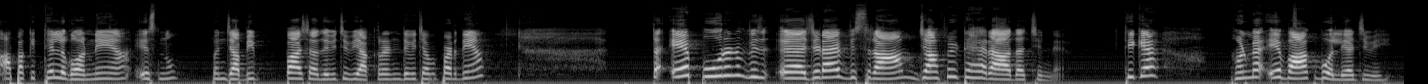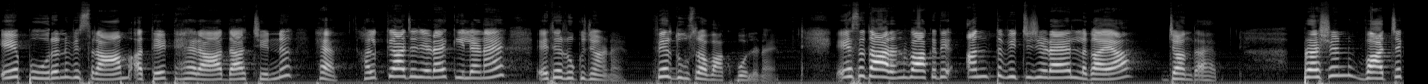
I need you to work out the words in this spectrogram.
ਆਪਾਂ ਕਿੱਥੇ ਲਗਾਉਨੇ ਆ ਇਸ ਨੂੰ ਪੰਜਾਬੀ ਭਾਸ਼ਾ ਦੇ ਵਿੱਚ, ਵਿਆਕਰਣ ਦੇ ਵਿੱਚ ਆਪਾਂ ਪੜ੍ਹਦੇ ਆ ਤਾਂ ਇਹ ਪੂਰਨ ਜਿਹੜਾ ਹੈ ਵਿਸਰਾਮ ਜਾਂ ਫਿਰ ਠਹਿਰਾ ਦਾ ਚਿੰਨ ਹੈ। ਠੀਕ ਹੈ? ਹੁਣ ਮੈਂ ਇਹ ਵਾਕ ਬੋਲਿਆ ਜਿਵੇਂ, ਇਹ ਪੂਰਨ ਵਿਸਰਾਮ ਅਤੇ ਠਹਿਰਾ ਦਾ ਚਿੰਨ ਹੈ। ਹਲਕਾ ਜਿਹਾ ਜਿਹੜਾ ਹੈ, ਕੀ ਲੈਣਾ ਹੈ? ਇੱਥੇ ਰੁਕ ਜਾਣਾ ਹੈ। ਫਿਰ ਦੂਸਰਾ ਵਾਕ ਬੋਲਣਾ ਹੈ। ਇਹ ਸਧਾਰਨ ਵਾਕ ਦੇ ਅੰਤ ਵਿੱਚ ਜਿਹੜਾ ਹੈ ਲਗਾਇਆ ਜਾਂਦਾ ਹੈ। ਪ੍ਰਸ਼ਨ ਵਾਚਕ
